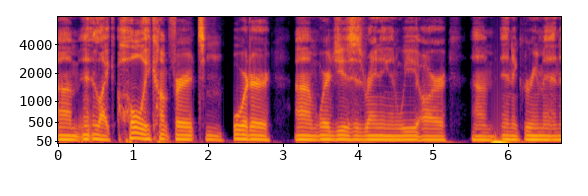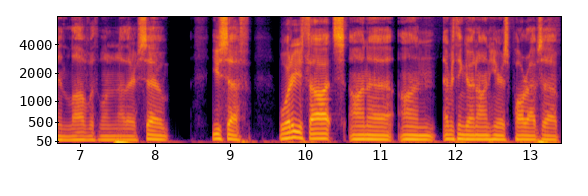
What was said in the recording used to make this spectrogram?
um, and like holy comfort, Hmm. order, um, where Jesus is reigning and we are, um, in agreement and in love with one another. So, Yusuf, what are your thoughts on uh on everything going on here as Paul wraps up?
